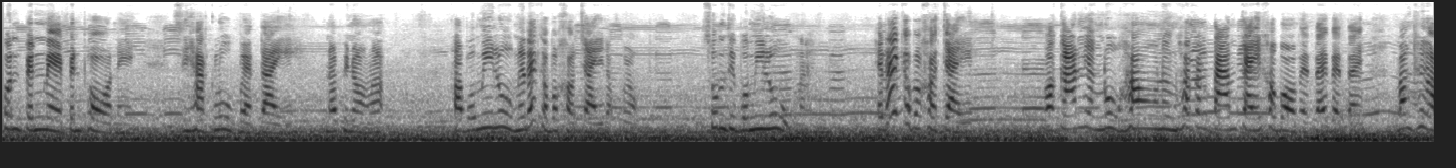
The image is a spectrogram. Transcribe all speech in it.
คนเป็นแม่เป็นพ่อนี่สิหักลูกแบบใดเนาะพี่น้องเนาะถ้าบ่มีลูกเนี่ยได้ก็บ่เข้าใจดอกพี่น้องซุ่มที่บ่มีลูกนะเฮ็ดได้ก็บ่เข้าใจ ว่าการเลี้ยงลูกเฮาหนึ่งเขาต้องตามใจเขาบอกแบบใดแบบใดบางเถื่อ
